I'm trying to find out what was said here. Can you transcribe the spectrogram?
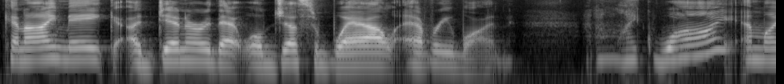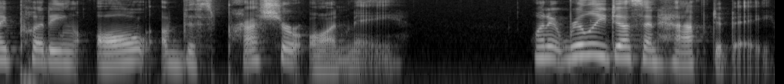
Can I make a dinner that will just wow everyone? And I'm like, why am I putting all of this pressure on me? when it really doesn't have to be.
